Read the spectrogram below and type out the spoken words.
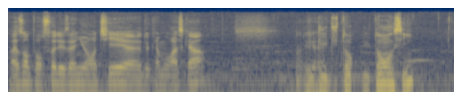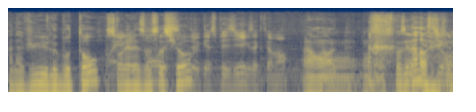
Par exemple, on reçoit des agneaux entiers euh, de Kamouraska. du, du, du thon aussi? On a vu le beau ton sur les réseaux sociaux. de Gaspésie, exactement. Alors, on, se posait la question. On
